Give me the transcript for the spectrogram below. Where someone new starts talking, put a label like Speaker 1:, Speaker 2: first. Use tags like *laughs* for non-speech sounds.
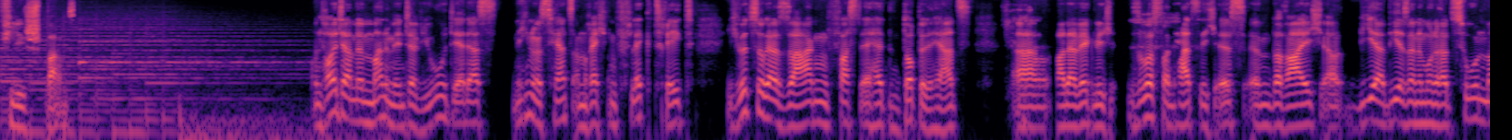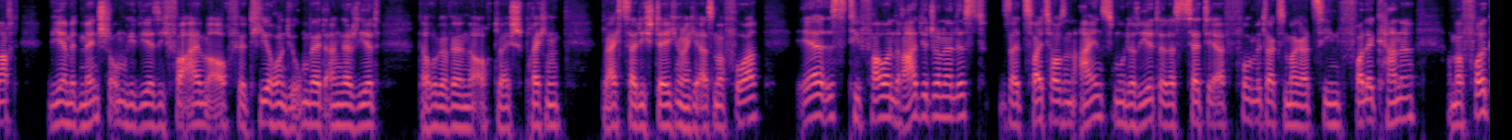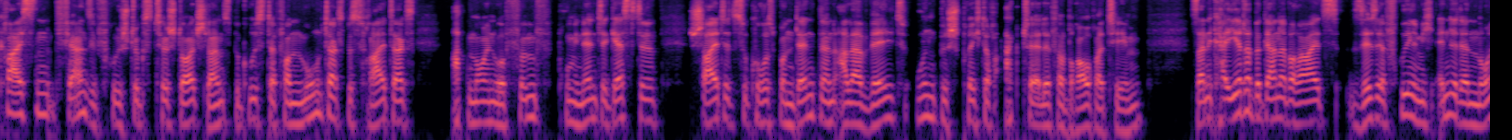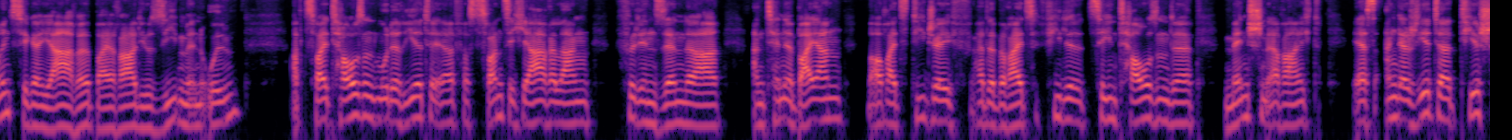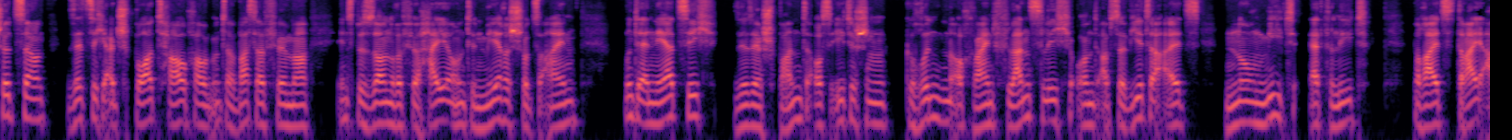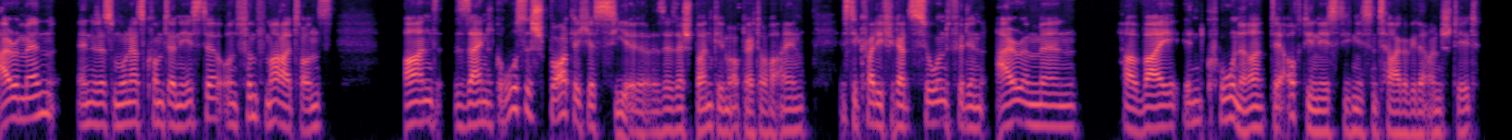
Speaker 1: viel Spaß. Und heute haben wir einen Mann im Interview, der das nicht nur das Herz am rechten Fleck trägt, ich würde sogar sagen, fast er hätte ein Doppelherz, äh, weil er wirklich sowas von herzlich ist im Bereich, äh, wie, er, wie er seine Moderation macht, wie er mit Menschen umgeht, wie er sich vor allem auch für Tiere und die Umwelt engagiert. Darüber werden wir auch gleich sprechen. Gleichzeitig stelle ich ihn euch erstmal vor. Er ist TV- und Radiojournalist. Seit 2001 moderiert er das ZDF-Vormittagsmagazin Volle Kanne. Am erfolgreichsten Fernsehfrühstückstisch Deutschlands begrüßt er von montags bis freitags ab 9.05 Uhr prominente Gäste, schaltet zu Korrespondenten in aller Welt und bespricht auch aktuelle Verbraucherthemen. Seine Karriere begann er bereits sehr, sehr früh, nämlich Ende der 90er Jahre bei Radio 7 in Ulm. Ab 2000 moderierte er fast 20 Jahre lang für den Sender Antenne Bayern, war auch als DJ, hat er bereits viele Zehntausende Menschen erreicht. Er ist engagierter Tierschützer, setzt sich als Sporttaucher und Unterwasserfilmer insbesondere für Haie und den Meeresschutz ein und ernährt sich, sehr, sehr spannend, aus ethischen Gründen auch rein pflanzlich und absolvierte als No-Meat-Athlet bereits drei Ironman, Ende des Monats kommt der nächste, und fünf Marathons. Und sein großes sportliches Ziel, sehr, sehr spannend, gehen wir auch gleich darauf ein, ist die Qualifikation für den Ironman Hawaii in Kona, der auch die, nächste, die nächsten Tage wieder ansteht.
